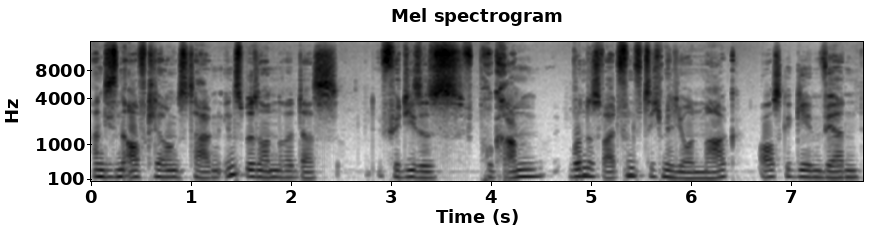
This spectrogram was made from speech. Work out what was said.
an diesen Aufklärungstagen, insbesondere, dass für dieses Programm bundesweit 50 Millionen Mark ausgegeben werden,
